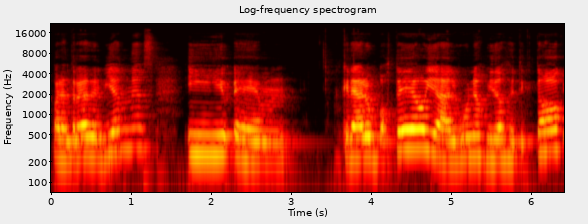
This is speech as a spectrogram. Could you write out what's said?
para entregar el viernes y... Em, crear un posteo y algunos videos de TikTok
